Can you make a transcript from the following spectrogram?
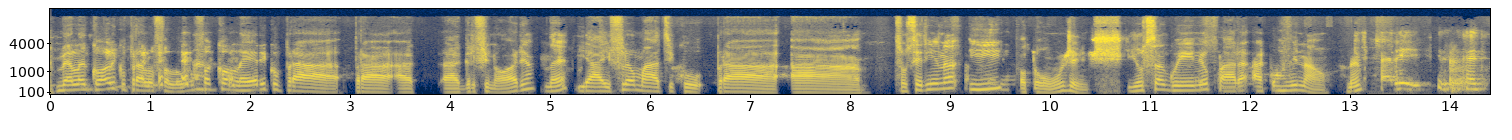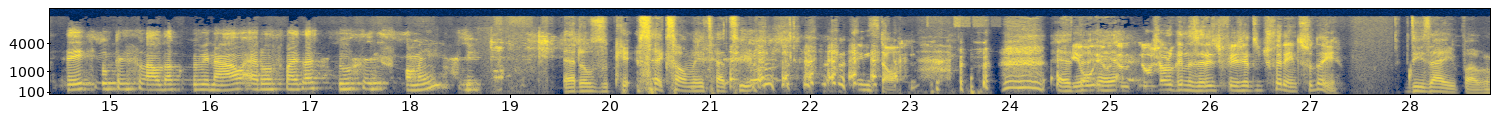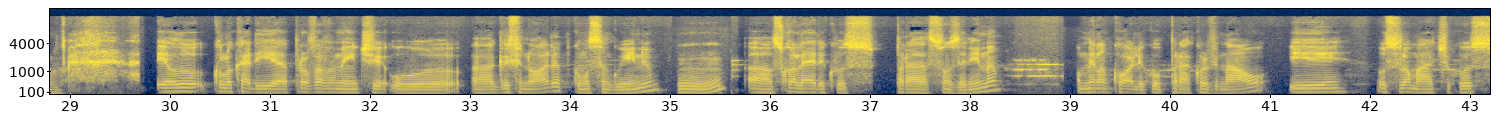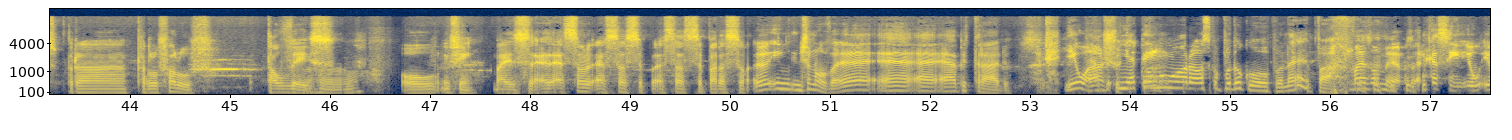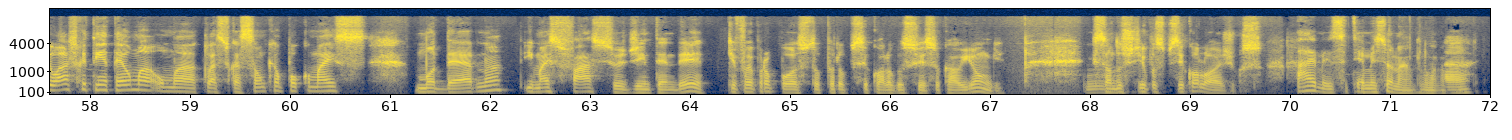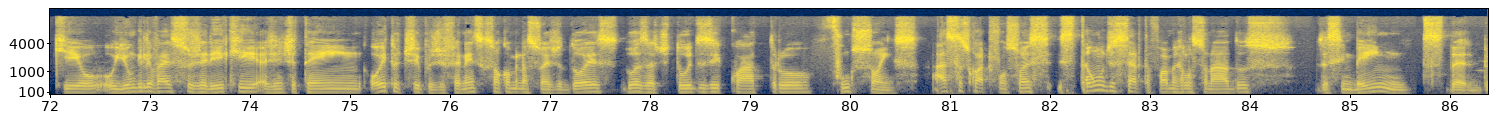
Melancólico pra Lufa-Lufa, colérico pra, pra a, a Grifinória, né? E aí fleumático pra a Sonserina e. Faltou um, gente. E o sanguíneo para a Corvinal, né? Peraí, isso quer dizer que o pessoal da Corvinal eram os mais ativos sexualmente? Eram os o quê? sexualmente ativos. Então, É, eu, eu, é, eu já organizaria de um jeito diferente isso daí. diz aí, Pablo. Eu colocaria provavelmente o, a Grifinória como sanguíneo, Hum, ah, os coléricos para Sonserina, o melancólico para Corvinal e os filomáticos para Lufa-Lufa. Talvez. uhum. Ou, enfim, mas é- essa, essa, essa separação. De novo, é, é, é arbitrário. E eu acho e que é tem- como um horóscopo do corpo, né, Pablo? mais ou menos. É que assim, eu, eu acho que tem até uma, uma classificação que é um pouco mais moderna e mais fácil de entender, que foi proposto pelo psicólogo suíço Carl Jung, que são dos tipos psicológicos. Ai, mas você tinha mencionado lá. né? Que o, o Jung ele vai sugerir que a gente tem oito tipos diferentes, que são combinações de dois, duas atitudes e quatro funções. Essas quatro funções estão, de certa forma, relacionados assim bem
